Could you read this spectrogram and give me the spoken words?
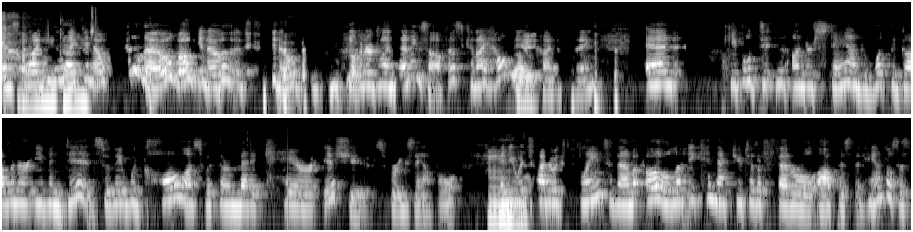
and so I'd be like, you know, hello, well, you know, you know, Governor Glendening's office, can I help you, kind of thing. And people didn't understand what the governor even did, so they would call us with their Medicare issues, for example, and you Hmm. would try to explain to them, oh, let me connect you to the federal office that handles this.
